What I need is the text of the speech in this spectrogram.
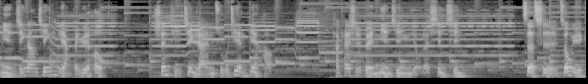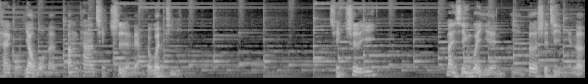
念《金刚经》两个月后。身体竟然逐渐变好，他开始对念经有了信心。这次终于开口要我们帮他请示两个问题。请示一：慢性胃炎已二十几年了，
